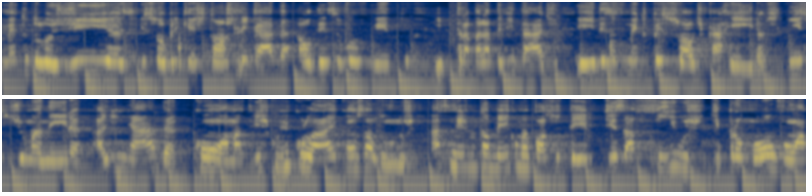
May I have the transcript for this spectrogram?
metodologias e sobre questões ligadas ao desenvolvimento e trabalhabilidade e desenvolvimento pessoal de carreiras. Isso de maneira alinhada com a matriz curricular e com os alunos. Assim mesmo também como eu posso ter desafios que promovam a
